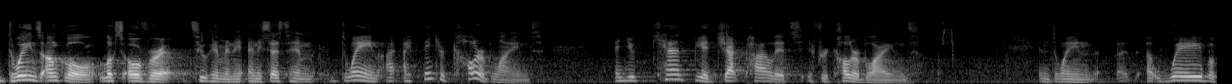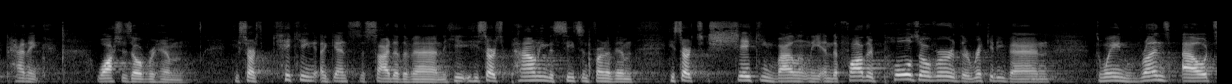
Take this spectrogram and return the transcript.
Dwayne's uncle looks over to him and he, and he says to him, Dwayne, I, I think you're colorblind, and you can't be a jet pilot if you're colorblind. And Dwayne, a, a wave of panic washes over him he starts kicking against the side of the van. He, he starts pounding the seats in front of him. He starts shaking violently. And the father pulls over the rickety van. Dwayne runs out.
